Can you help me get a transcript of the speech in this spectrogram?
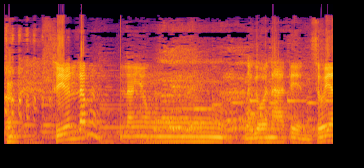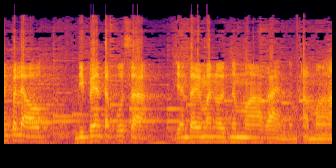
so, yun lang. Yun lang yung nagawa natin. So, yan pala oh. Hindi pa yan tapos ah. Diyan tayo manood ng mga kan, ang mga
